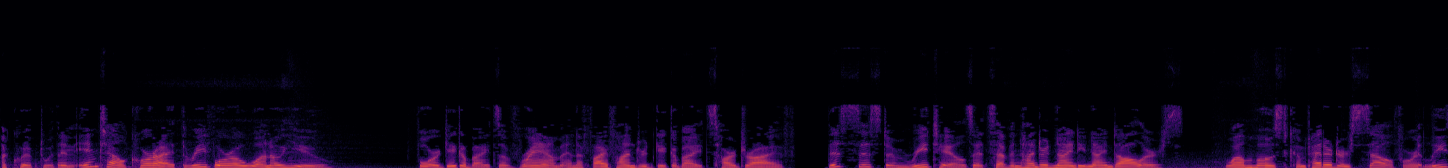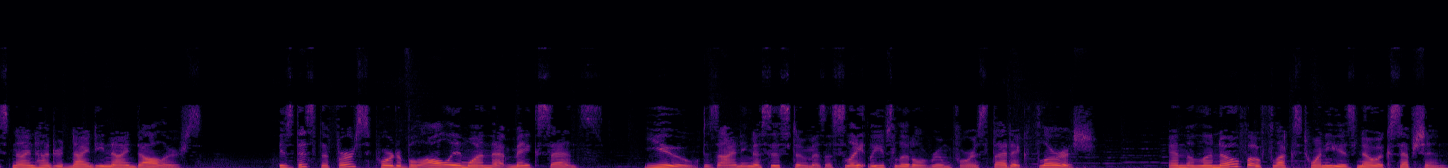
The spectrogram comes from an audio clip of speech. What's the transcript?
Equipped with an Intel Core i3-4010U, 4 GB of RAM and a 500 GB hard drive. This system retails at $799, while most competitors sell for at least $999. Is this the first portable all-in-one that makes sense? You, Designing a system as a slate leaves little room for aesthetic flourish. And the Lenovo Flex 20 is no exception.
